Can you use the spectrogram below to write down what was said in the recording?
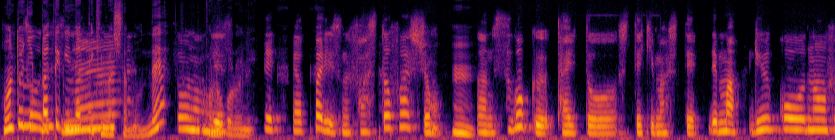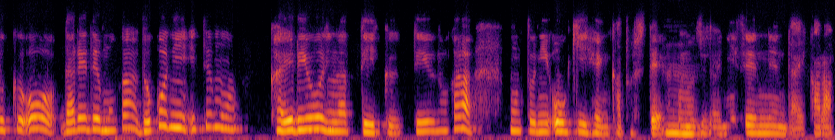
本当に一般的になってきましたもんね。そうなんです。この頃に。でやっぱりそのファストファッションうん。あのすごく台頭してきまして。で、まあ、流行の服を誰でもがどこにいても買えるようになっていくっていうのが本当に大きい変化として、うん。この時代2000年代から。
